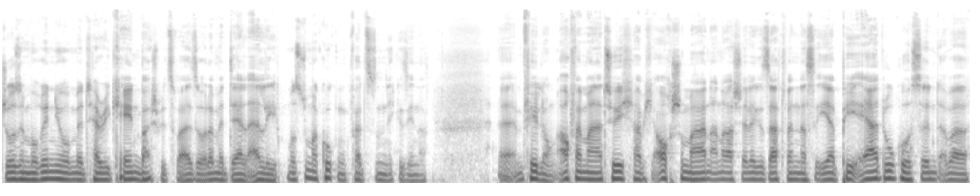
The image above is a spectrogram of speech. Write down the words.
Jose Mourinho mit Harry Kane beispielsweise oder mit Dale Alli. Musst du mal gucken, falls du es nicht gesehen hast. Äh, Empfehlung. Auch wenn man natürlich, habe ich auch schon mal an anderer Stelle gesagt, wenn das eher PR-Dokus sind, aber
